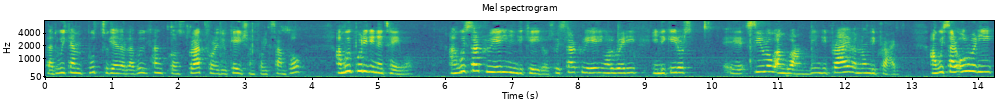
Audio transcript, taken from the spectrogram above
that we can put together, that we can construct for education, for example, and we put it in a table. And we start creating indicators. We start creating already indicators uh, zero and one, being deprived and non-deprived. And we start already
